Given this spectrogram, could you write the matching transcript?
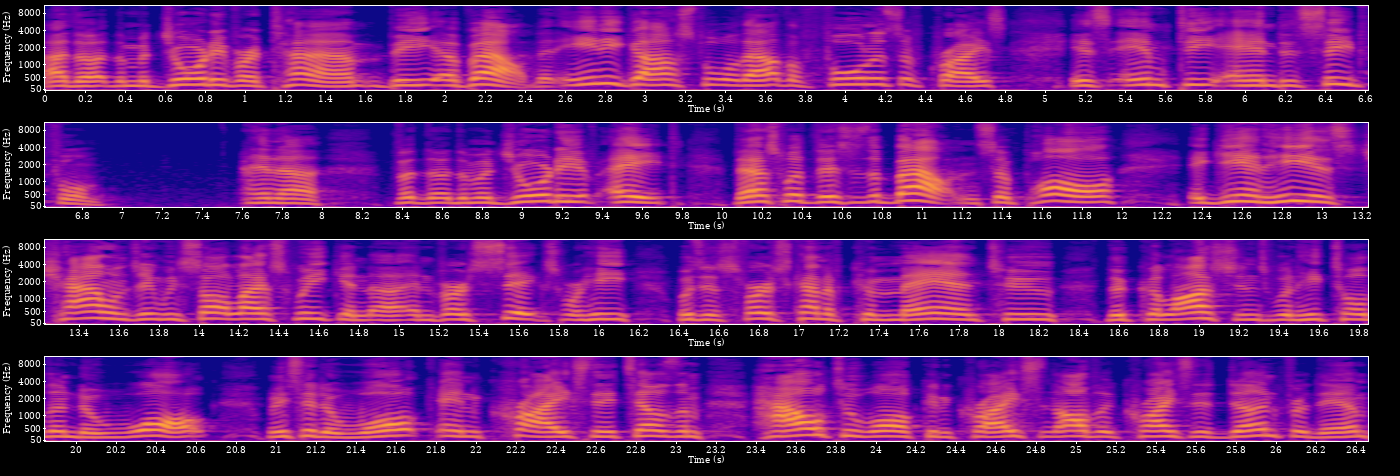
uh, the, the majority of our time be about. That any gospel without the fullness of Christ is empty and deceitful. And uh, for the, the majority of eight, that's what this is about. And so Paul again, he is challenging. We saw last week in, uh, in verse 6 where he was his first kind of command to the Colossians when he told them to walk, when he said to walk in Christ, and he tells them how to walk in Christ and all that Christ has done for them,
